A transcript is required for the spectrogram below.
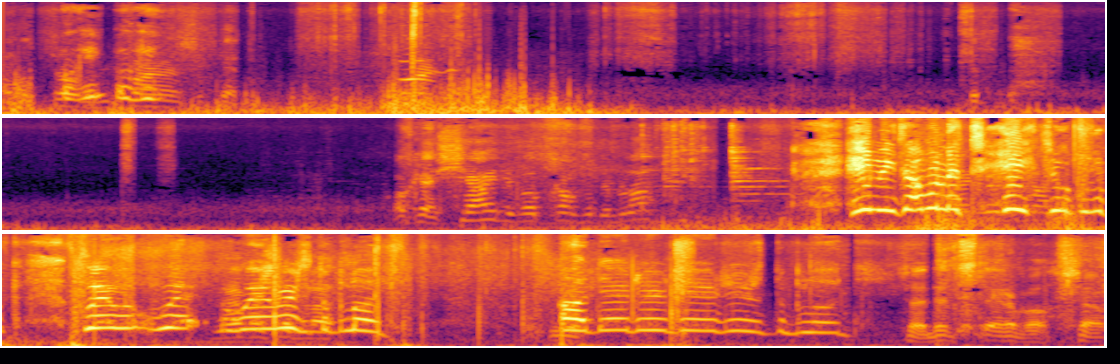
I will throw Okay, it okay. as. The- Okay, shine, will cover the blood. Hey wait, I wanna take a look. Where where Where where is the the blood? Oh there there there there's the blood. So that's terrible. So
